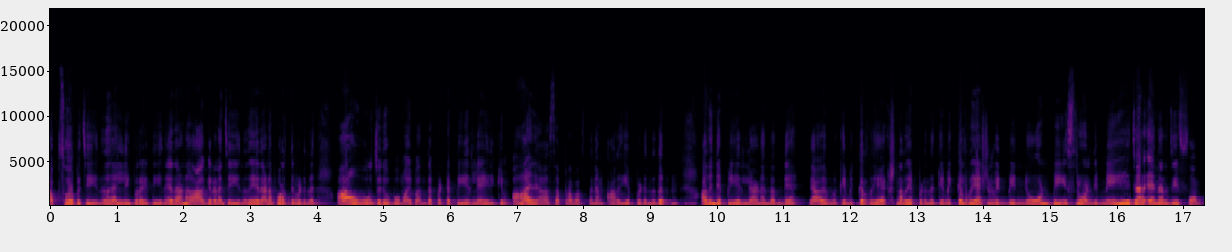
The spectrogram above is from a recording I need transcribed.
അബ്സോർബ് ചെയ്യുന്നത് ലിബറേറ്റ് ചെയ്യുന്നത് ഏതാണ് ആഗിരണം ചെയ്യുന്നത് ഏതാണ് പുറത്തുവിടുന്നത്. ആ ഊർജ രൂപവുമായി ബന്ധപ്പെട്ട പേരിലായിരിക്കും ആ രാസപ്രവർത്തനം അറിയപ്പെടുന്നത്. അതിന്റെ പേരിലാണ് എന്തതിന്റെ കെമിക്കൽ റിയാക്ഷൻ അറിയപ്പെടുന്നത്. Chemical reaction will be known based on the major energy form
